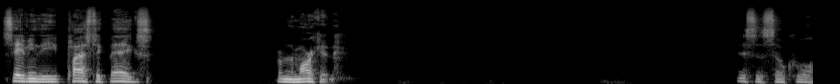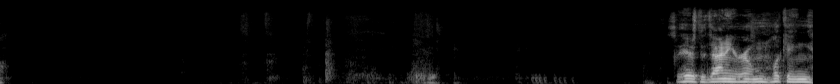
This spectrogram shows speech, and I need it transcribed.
saving the plastic bags from the market. This is so cool. So here's the dining room looking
